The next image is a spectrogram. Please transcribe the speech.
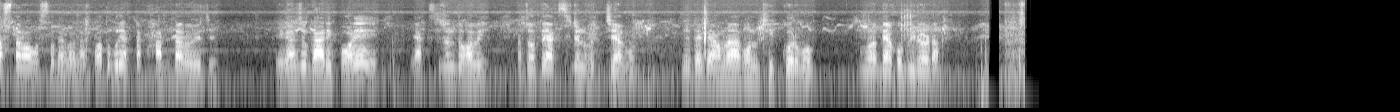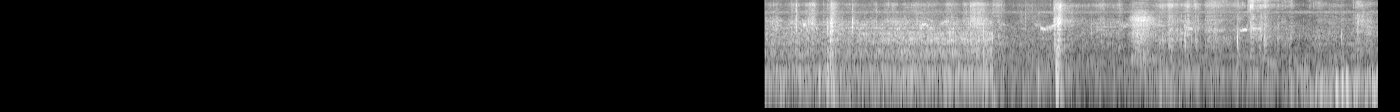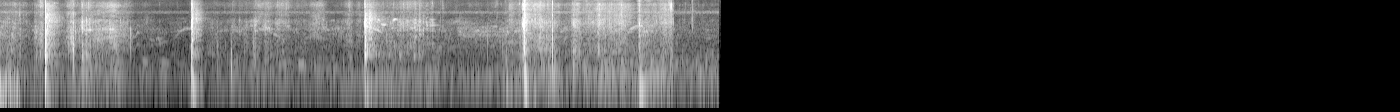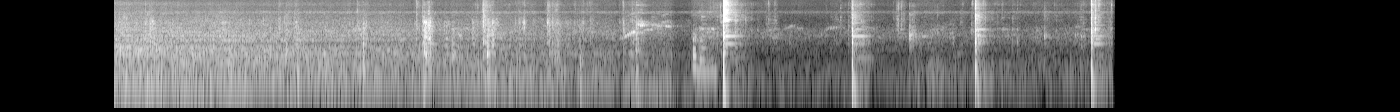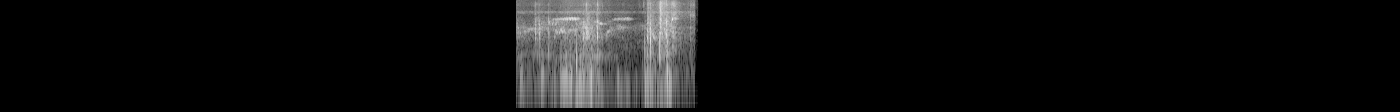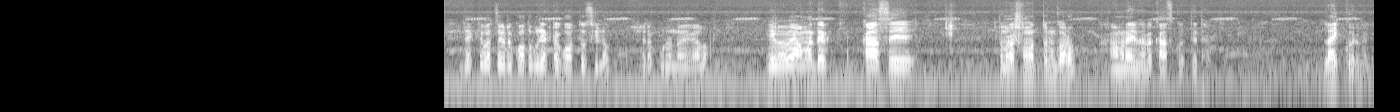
রাস্তার অবস্থা দেখো কত বড় একটা খাড্ডা রয়েছে। এখানে যদি গাড়ি পড়ে অ্যাক্সিডেন্ট তো হবেই, আর যত অ্যাক্সিডেন্ট হচ্ছে এখন এটাকে আমরা এখন ঠিক করব। তোমরা দেখো ভিডিওটা। দেখতে পাচ্ছ এটা কত বড় একটা গর্ত ছিল, সেটা পূরণ হয়ে গেল। এইভাবে আমাদের কাছে তোমরা সমর্থন করো, আমরা এইভাবে কাজ করতে থাকব। লাইক করবেন।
